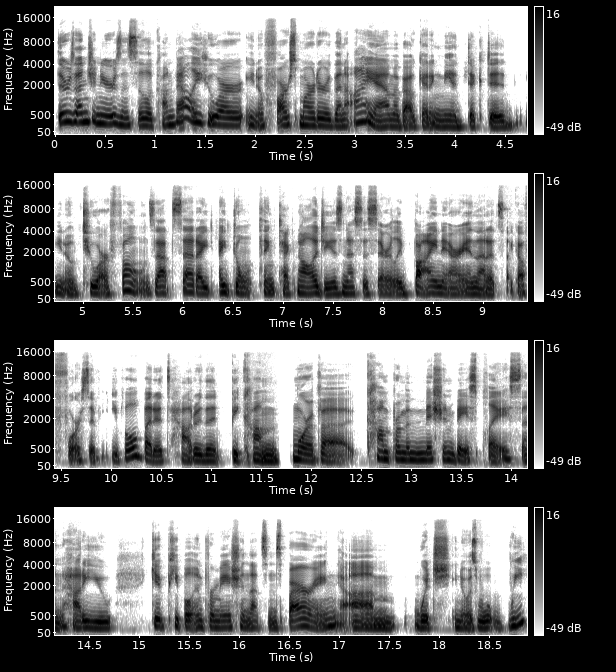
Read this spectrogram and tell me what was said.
There's engineers in Silicon Valley who are, you know, far smarter than I am about getting me addicted, you know, to our phones. That said, I, I don't think technology is necessarily binary in that it's like a force of evil, but it's how did it become more of a come from a mission-based place and how do you give people information that's inspiring, um, which you know is what we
